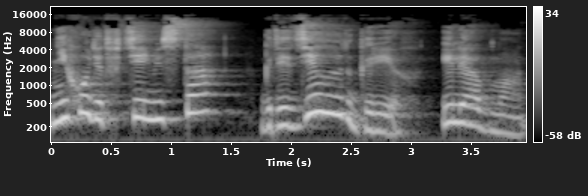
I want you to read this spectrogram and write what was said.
не ходят в те места, где делают грех или обман.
